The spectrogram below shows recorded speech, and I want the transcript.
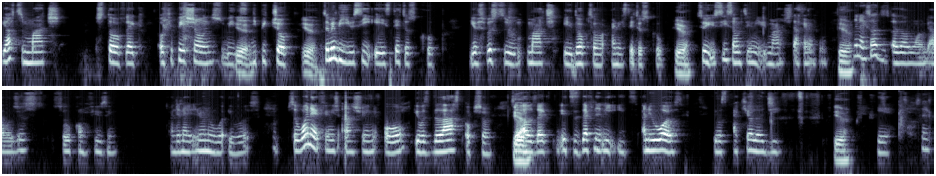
you have to match stuff like occupations with Yeah. the picture yeah. so maybe you see a stethoscope you're supposed to match a doctor and a stethoscope Yeah. so you see something you match that kind of thing Yeah. then i saw this other one that was just so confusing and then i didn't know what it was. So when i finished answering all it was the last option. So Yeah. i was like it is definitely it. And it was it was archaeology. Yeah. yeah. So i was like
